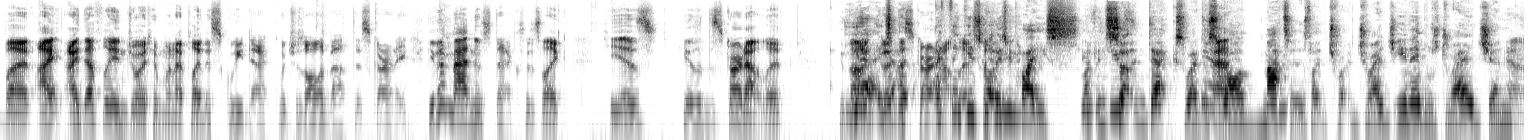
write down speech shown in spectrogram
but I I definitely enjoyed him when I played a Squee deck, which is all about discarding. Even Madness decks is like he is he has a discard outlet. He's not yeah, a good I, discard I outlet. think he's got his place, like in certain decks where discard matters, like Dredge. He enables Dredge and Yeah.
